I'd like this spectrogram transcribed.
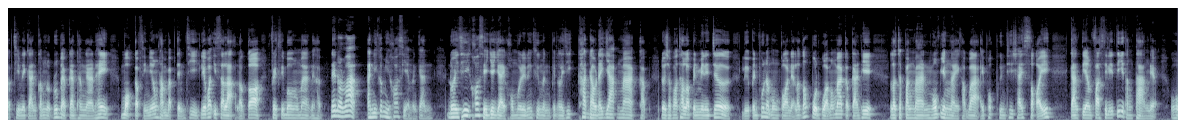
กับทีมในการกำหนดรูปแบบการทำงานให้เหมาะกับสิ่งที่ต้องทำแบบเต็มที่ เรียกว่าอิสระแล้วก็ flexible มากๆนะครับ แน่นอนว่าอันนี้ก็มีข้อเสียเหมือนกัน โดยที่ข้อเสียใหญ่ ๆ ของโมเดลนี้คือมันเป็นอะไรที่คาดเดาได้ยากมากครับ โดยเฉพาะถ้าเราเป็น manager หรือเป็นผู้นำองค์กรเนี่ยเราต้องปวดหัวมากๆกับการที่เราจะประมาณงบยังไงครับว่าไอ้พวกพื้นที่ใช้สอย การเตรียมฟ a ซิลิตี้ต่างๆ เนี่ยโอ้โห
